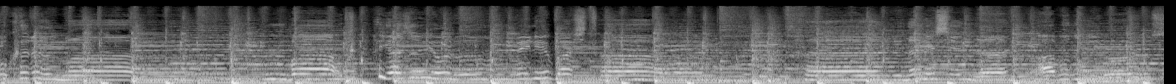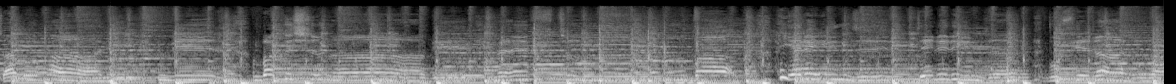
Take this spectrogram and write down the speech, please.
bu kırılma. Bak yazıyorum beni baştan. Her neresinden abunuyorsa bu hali. Bir bakışına bir mektup Bak. Yere indi delilimde bu firarla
